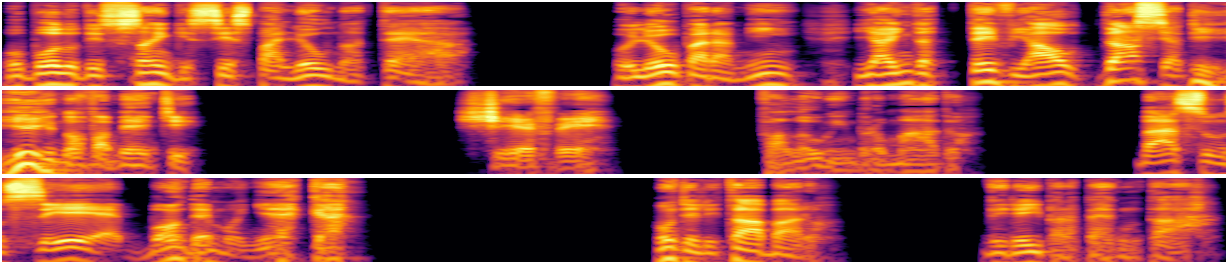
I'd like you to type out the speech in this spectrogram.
o bolo de sangue se espalhou na terra. Olhou para mim e ainda teve a audácia de rir novamente. Chefe, falou embromado. Bassuncê é bom de munheca. Onde ele está, Baro? Virei para perguntar.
